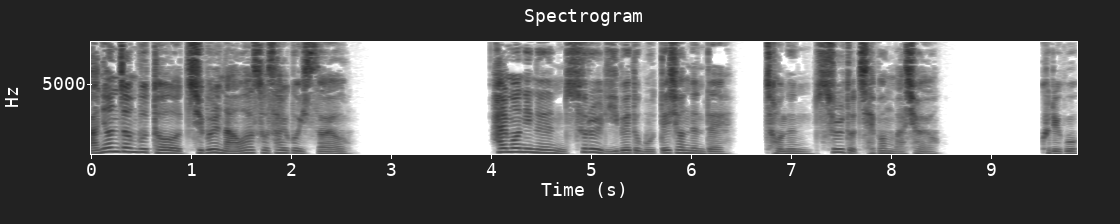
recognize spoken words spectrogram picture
4년 전부터 집을 나와서 살고 있어요. 할머니는 술을 입에도 못 대셨는데 저는 술도 제법 마셔요. 그리고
